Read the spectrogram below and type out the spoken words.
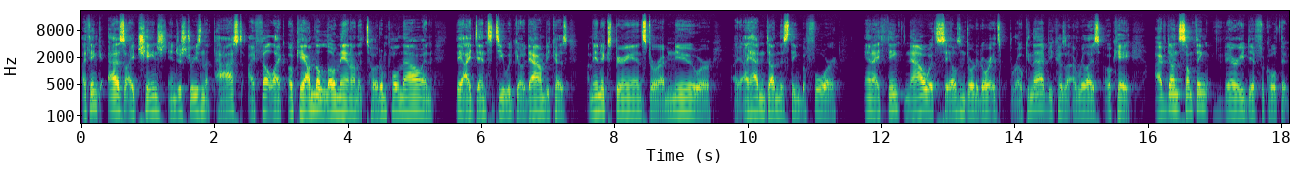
I think as I changed industries in the past I felt like okay I'm the low man on the totem pole now and the identity would go down because I'm inexperienced or I'm new or I, I hadn't done this thing before. And I think now with sales and door to door, it's broken that because I realized, okay, I've done something very difficult that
